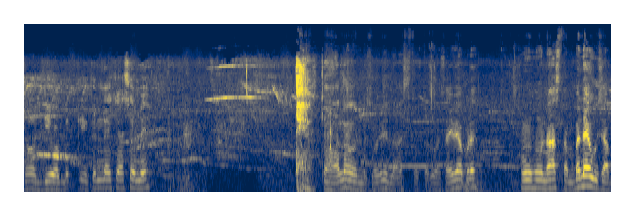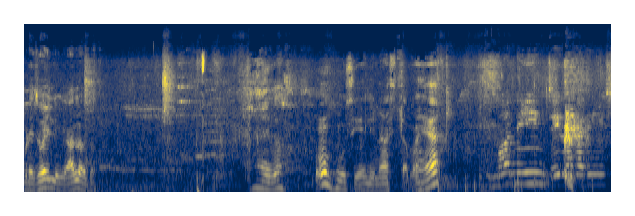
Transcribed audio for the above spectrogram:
જો દીવો બત્તી કરી નાખ્યા છે મેં. હાલો ને જોઈએ નાસ્તો કરવા. સાહેબ, આપણે? હું હું નાસ્તા બનાવ્યું છે આપણે? જોઈ લઈએ. હાલો તો. હા હું હું છે નાસ્તામાં, હે? મોર્નિંગ જય દ્વારકાધીશ.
